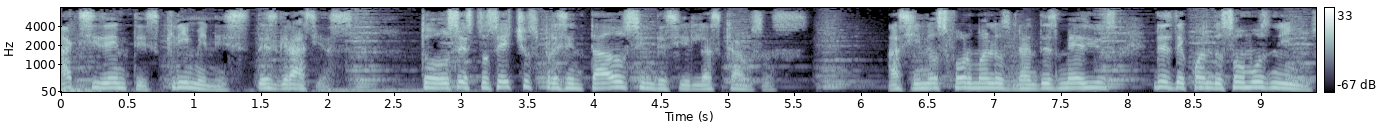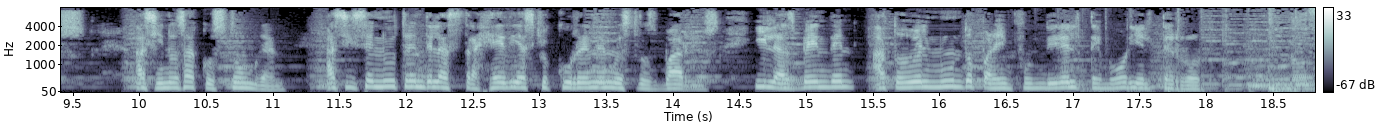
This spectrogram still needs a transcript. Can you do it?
Accidentes, crímenes, desgracias. Todos estos hechos presentados sin decir las causas. Así nos forman los grandes medios desde cuando somos niños. Así nos acostumbran, así se nutren de las tragedias que ocurren en nuestros barrios y las venden a todo el mundo para infundir el temor y el terror. Los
